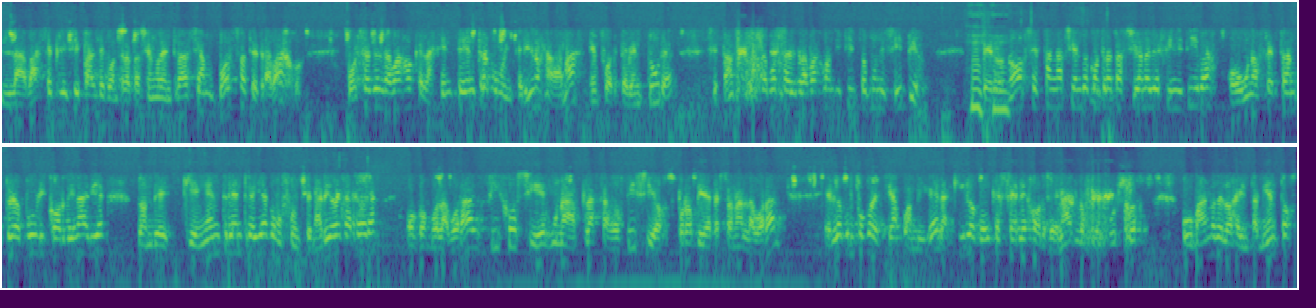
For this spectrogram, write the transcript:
la base principal de contratación o de entrada sean bolsas de trabajo. Bolsas de trabajo que la gente entra como interinos nada más. En Fuerteventura se están haciendo bolsas de trabajo en distintos municipios, pero no se están haciendo contrataciones definitivas o una oferta de empleo público ordinaria donde quien entre entre ya como funcionario de carrera o como laboral fijo si es una plaza de oficios propia de personal laboral. Es lo que un poco decía Juan Miguel, aquí lo que hay que hacer es ordenar los recursos humanos de los ayuntamientos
